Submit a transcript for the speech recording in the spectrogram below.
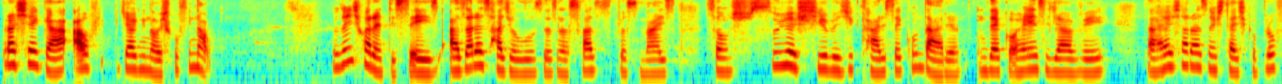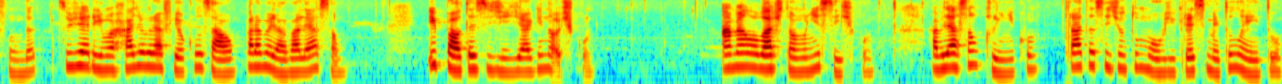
para chegar ao diagnóstico final. No dente 46, as áreas radiolúcidas nas faces proximais são sugestivas de cárie secundária, em decorrência de haver da restauração estética profunda, sugerir uma radiografia oclusal para melhor avaliação. Hipótese de diagnóstico: Ameloblastoma unicístico. Avaliação clínico: trata-se de um tumor de crescimento lento,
